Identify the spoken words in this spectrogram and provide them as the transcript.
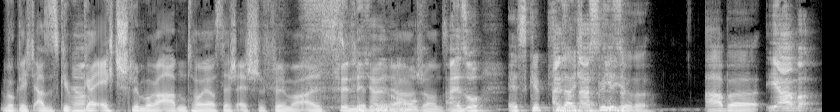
wirklich, also es gibt Ja. gar echt schlimmere Abenteuer slash Actionfilme als finde ich halt Indiana auch. Jones. Also, es gibt also, vielleicht diese- billigere, aber ja, aber,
